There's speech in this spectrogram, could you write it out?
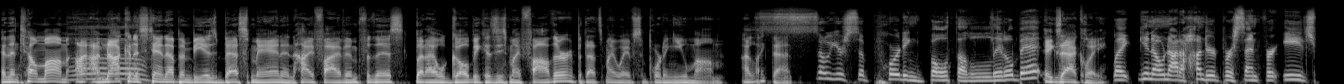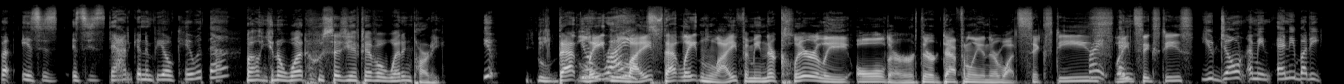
and then tell mom I- I'm not going Oh. to stand up and be his best man and high five him for this, but I will go because he's my father. But that's my way of supporting you, mom. I like that. So you're supporting both a little bit, Exactly. like you know, not hundred percent for each. But is his is his dad going to be okay with that? Well, you know what? Who says you have to have a wedding party? That You're late right. in life, that late in life. I mean, they're clearly older. They're definitely in their what, 60s, Right, late and- 60s? You don't. I mean, anybody.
